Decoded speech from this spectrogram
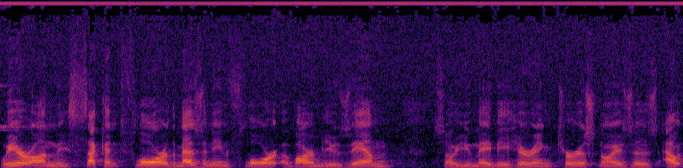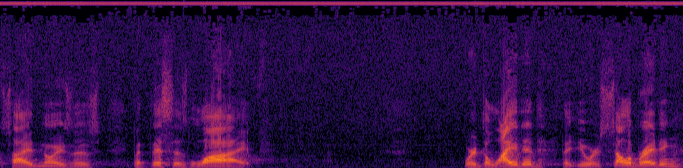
We are on the second floor, the mezzanine floor of our museum, so you may be hearing tourist noises, outside noises, but this is live. We're delighted that you are celebrating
